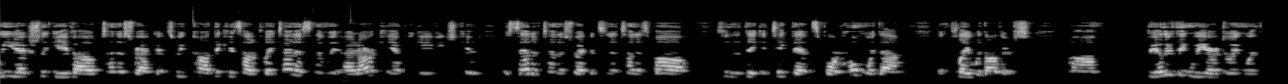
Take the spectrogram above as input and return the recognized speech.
we actually gave out tennis rackets. We taught the kids how to play tennis, and then we, at our camp, we gave each kid a set of tennis rackets and a tennis ball so that they could take that sport home with them and play with others. Um, the other thing we are doing with,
